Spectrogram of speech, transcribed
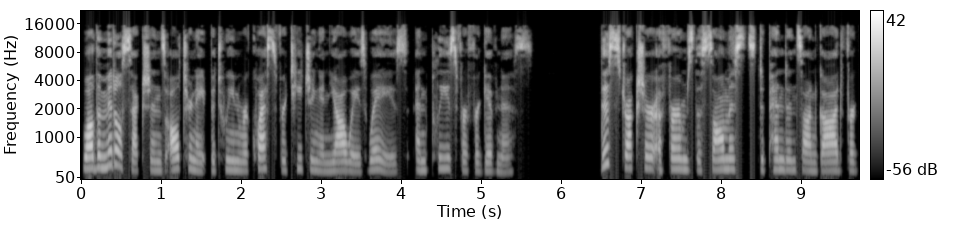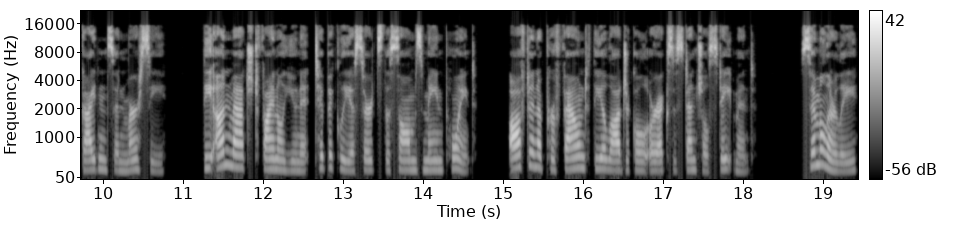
while the middle sections alternate between requests for teaching in Yahweh's ways and pleas for forgiveness. This structure affirms the psalmist's dependence on God for guidance and mercy. The unmatched final unit typically asserts the psalm's main point, often a profound theological or existential statement. Similarly,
